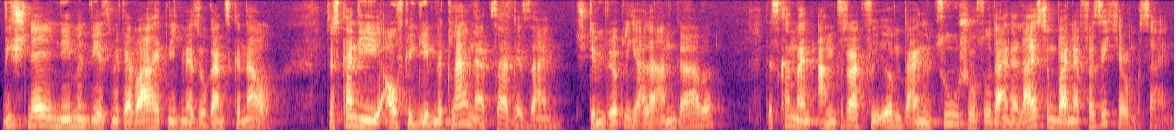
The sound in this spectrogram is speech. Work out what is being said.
Wie schnell nehmen wir es mit der Wahrheit nicht mehr so ganz genau? Das kann die aufgegebene Kleinanzeige sein. Stimmen wirklich alle Angabe? Das kann mein Antrag für irgendeinen Zuschuss oder eine Leistung bei einer Versicherung sein.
